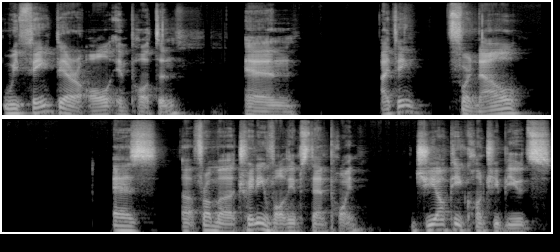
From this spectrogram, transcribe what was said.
we think they are all important, and I think for now, as uh, from a trading volume standpoint, GLP contributes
